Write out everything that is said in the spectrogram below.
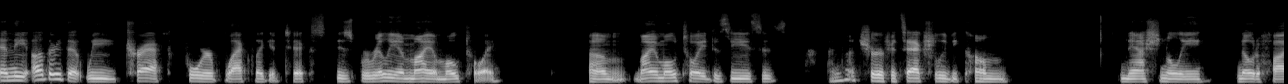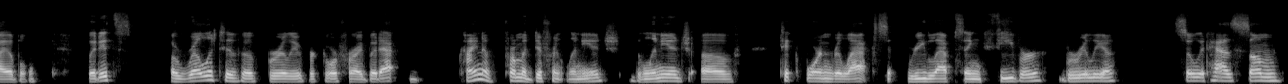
And the other that we track for black legged ticks is Borrelia miyamotoi. Um, miyamotoi disease is, I'm not sure if it's actually become nationally notifiable, but it's a relative of Borrelia burgdorferi, but at, kind of from a different lineage, the lineage of tick-borne relax, relapsing fever Borrelia. So it has some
